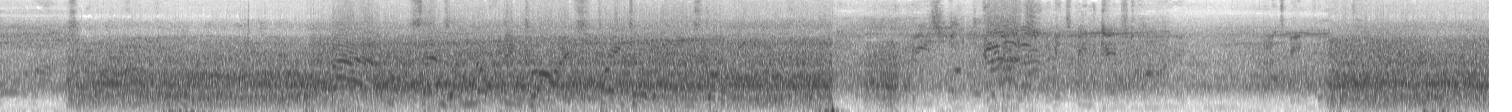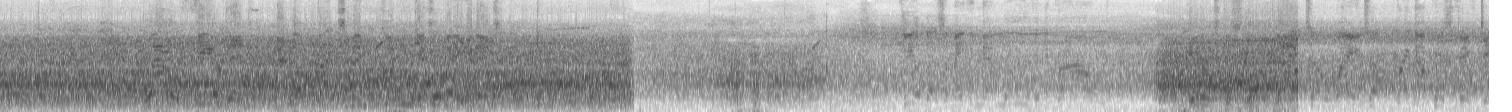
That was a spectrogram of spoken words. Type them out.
Four runs. Bam! Sends a lofty drive straight over the non-strike. He's fumbled the bat and it's been edged high. That's been well fielded, and the batsman couldn't get away with it. Fielders are making their move in the ground. He looks to slot that. What a way to bring up his 50.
